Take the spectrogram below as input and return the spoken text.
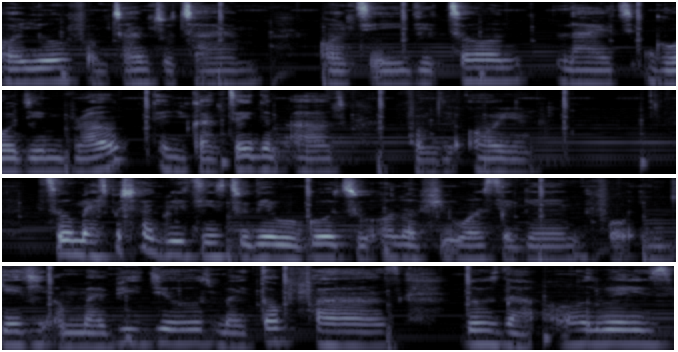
oil from time to time until they turn light golden brown. Then you can take them out from the oil. So my special greetings today will go to all of you once again for engaging on my videos, my top fans, those that always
